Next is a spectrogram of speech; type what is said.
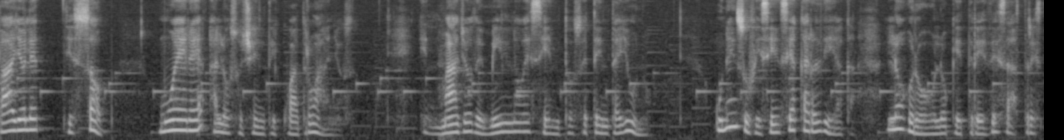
Violet Jessop muere a los 84 años. En mayo de 1971, una insuficiencia cardíaca logró lo que tres desastres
